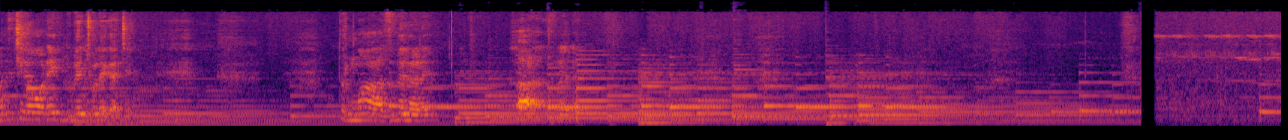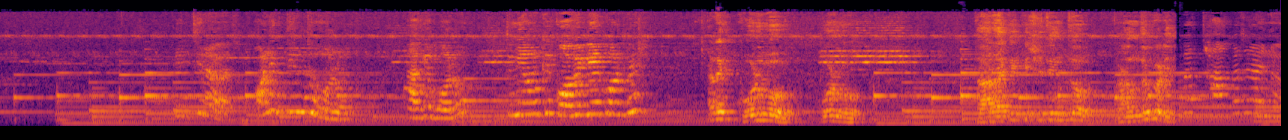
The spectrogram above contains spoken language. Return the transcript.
আমাদের ছেলে অনেক দূরে চলে গেছে। তোর মা আসবে না রে। আর আসবে না। অনেক দিন তো হলো। আগে বলো তুমি আমাকে কবে বিয়ে করবে? আরে করব করব। তার আগে কিছুদিন তো আনন্দ করি। থাকা যায় না।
